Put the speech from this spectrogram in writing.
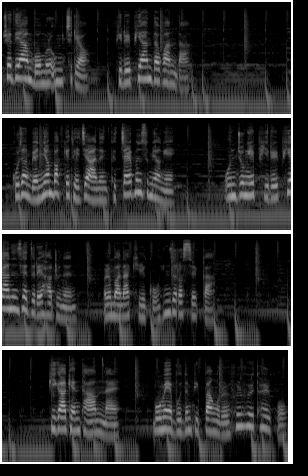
최대한 몸을 움츠려 비를 피한다고 한다. 고작 몇 년밖에 되지 않은 그 짧은 수명에 온종일 비를 피하는 새들의 하루는 얼마나 길고 힘들었을까. 비가 갠 다음 날 몸에 묻은 빗방울을 훌훌 털고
